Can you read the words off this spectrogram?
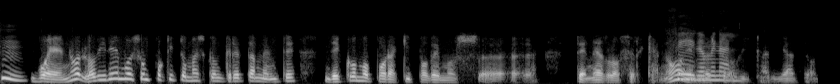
Hmm. Bueno, lo diremos un poquito más concretamente de cómo por aquí podemos uh, tenerlo cercano en nuestro vicariato.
